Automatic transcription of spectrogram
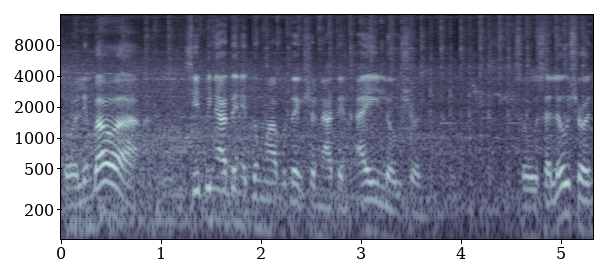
So, limbawa, isipin natin itong mga protection natin ay lotion. So, sa lotion,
